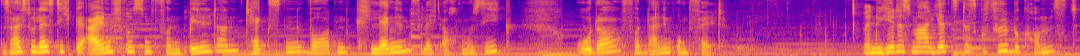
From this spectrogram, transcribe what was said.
Das heißt, du lässt dich beeinflussen von Bildern, Texten, Worten, Klängen, vielleicht auch Musik oder von deinem Umfeld. Wenn du jedes Mal jetzt das Gefühl bekommst,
